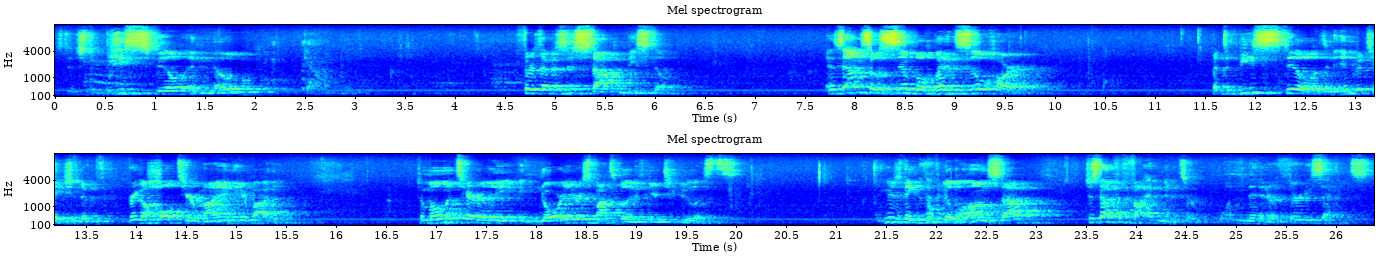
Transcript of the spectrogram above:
is to just be still and know God. Third step is just stop and be still. And it sounds so simple, but it's so hard. But to be still is an invitation to bring a halt to your mind and your body, to momentarily ignore your responsibilities and your to do lists. Here's the thing it doesn't have to be a long stop, just stop for five minutes or one minute or 30 seconds.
